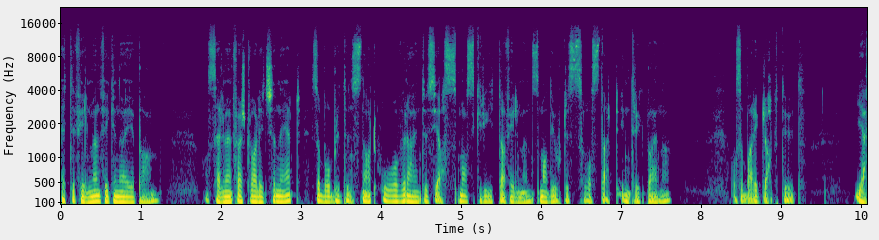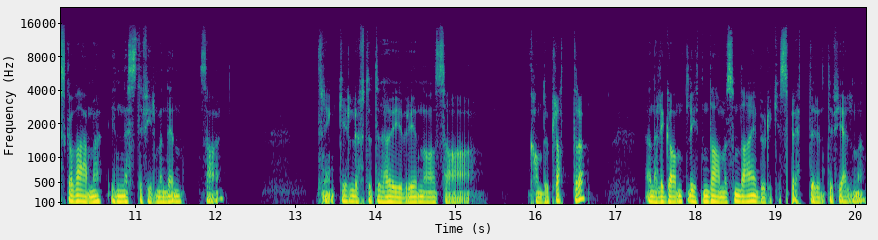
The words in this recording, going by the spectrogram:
Etter filmen fikk hun øye på han, og selv om hun først var litt sjenert, så boblet hun snart over av entusiasme og skryt av filmen som hadde gjort et så sterkt inntrykk på henne. Og så bare glapp det ut. Jeg skal være med i den neste filmen din, sa hun. Trenker løftet et høyebryn og sa kan du klatre? En elegant liten dame som deg burde ikke sprette rundt i fjellene.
